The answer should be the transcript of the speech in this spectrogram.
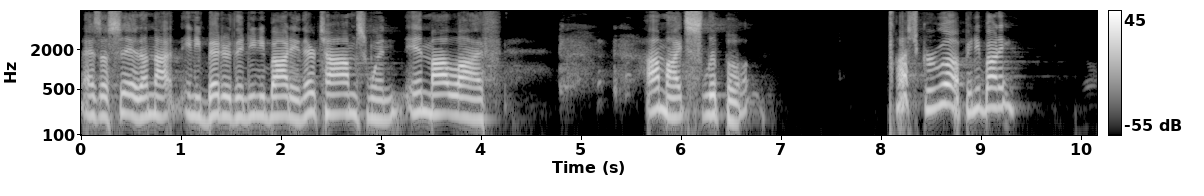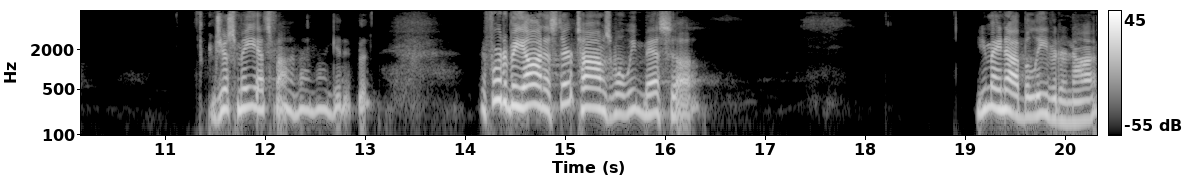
as I said, I'm not any better than anybody. And there are times when in my life I might slip up. I screw up. Anybody? Just me? That's fine. I get it. But if we're to be honest, there are times when we mess up. You may not believe it or not.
